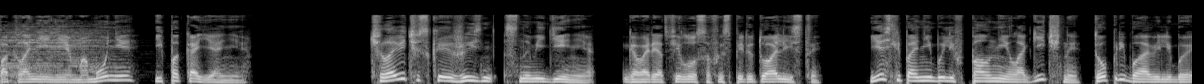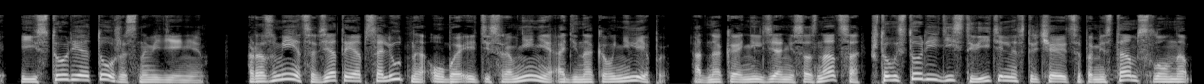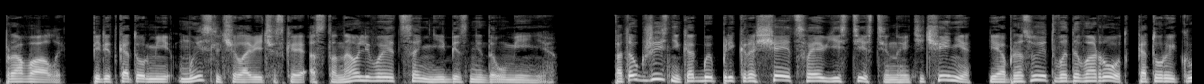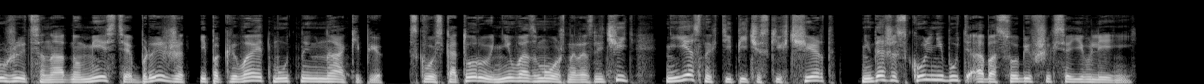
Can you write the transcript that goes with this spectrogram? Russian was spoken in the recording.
Поклонение Мамоне и покаяние. Человеческая жизнь – сновидение, говорят философы-спиритуалисты. Если бы они были вполне логичны, то прибавили бы, и история тоже сновидение. Разумеется, взятые абсолютно, оба эти сравнения одинаково нелепы. Однако нельзя не сознаться, что в истории действительно встречаются по местам словно провалы, перед которыми мысль человеческая останавливается не без недоумения. Поток жизни как бы прекращает свое естественное течение и образует водоворот, который кружится на одном месте, брызжет и покрывает мутной накипью, сквозь которую невозможно различить неясных типических черт, ни даже сколь-нибудь обособившихся явлений.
